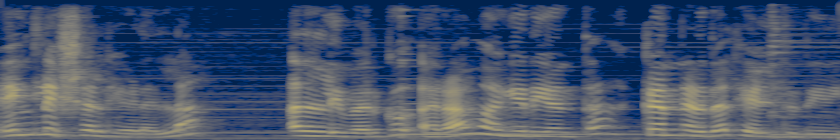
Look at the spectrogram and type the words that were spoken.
ಇಂಗ್ಲೀಷಲ್ಲಿ ಹೇಳಲ್ಲ? ಅಲ್ಲಿವರೆಗೂ ಆರಾಮಾಗಿರಿ ಅಂತ ಕನ್ನಡದಲ್ಲಿ ಹೇಳ್ತಿದ್ದೀನಿ.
